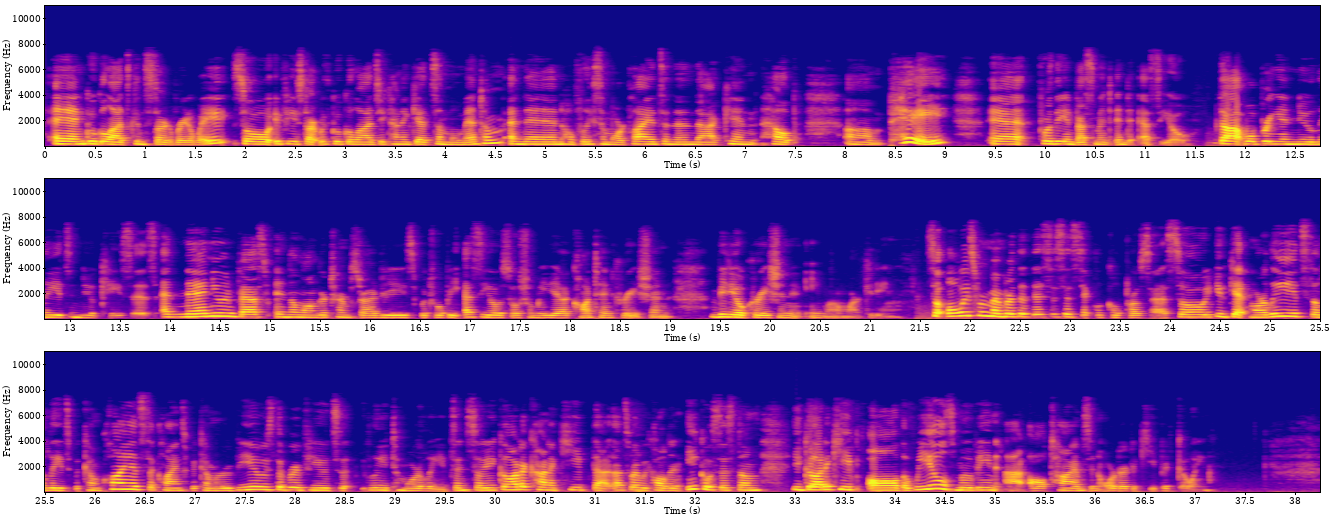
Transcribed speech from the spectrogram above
and Google Ads can start right away. So if you start with Google Ads, you kind of get some momentum and then hopefully some more clients, and then that can help um, pay uh, for the investment into SEO that will bring in new leads and new cases. And then you invest in the longer term strategies, which will be SEO, social media, content creation, video creation, and email marketing. So always remember that this is a cyclical process. So you get more leads, the leads become clients, the clients become reviews, the reviews lead to more leads. And so you got to kind of keep that. That's why we call it an ecosystem. You got to keep all the wheels moving at all times in order to keep it going.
